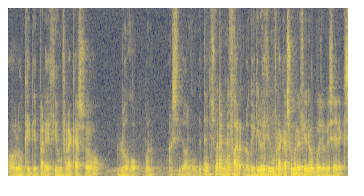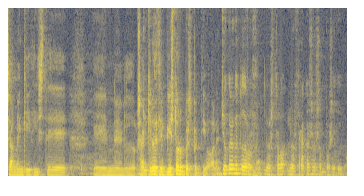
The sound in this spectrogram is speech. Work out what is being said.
O lo que te pareció un fracaso, luego, bueno, ha sido algo que te ha Un hecho fracaso. triunfar. Lo que quiero decir un fracaso me refiero, pues yo qué sé, el examen que hiciste en el... O sea, quiero decir, visto en perspectiva, ¿vale? Yo creo que todos los, los traba- los fracasos son positivos.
